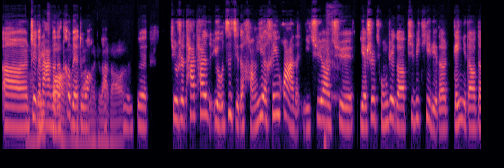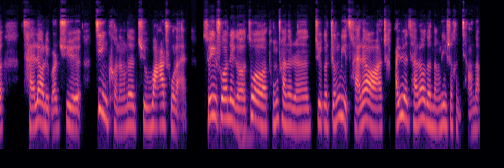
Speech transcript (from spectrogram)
呃，啊这个那个的特别多乱七啊。八糟的。嗯，对，就是他他有自己的行业黑化的，你需要去，也是从这个 PPT 里的给你到的材料里边儿去尽可能的去挖出来。所以说，那个嗯做同传的人，这个整理材料啊、查阅材料的能力是很强的。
